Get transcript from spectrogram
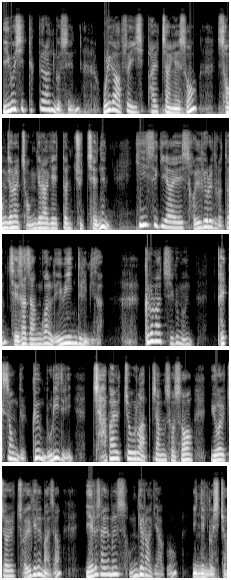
이것이 특별한 것은 우리가 앞서 28장에서 성전을 정결하게 했던 주체는 히스기야의 설교를 들었던 제사장과 레위인들입니다. 그러나 지금은 백성들, 그 무리들이 자발적으로 앞장서서 6월절 절기를 맞아 예루살렘을 성결하게 하고 있는 것이죠.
